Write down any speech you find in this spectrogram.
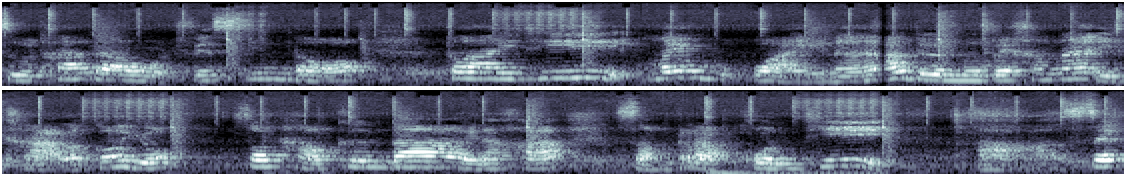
สู่ท่า downward facing dog ใกลที่ไม่ไหวนะ เดินมือไปข้างหน้าอีกค่ะ แล้วก็ยก ส้นเท้าขึ้นได้นะคะสำหรับคนที่เส้น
